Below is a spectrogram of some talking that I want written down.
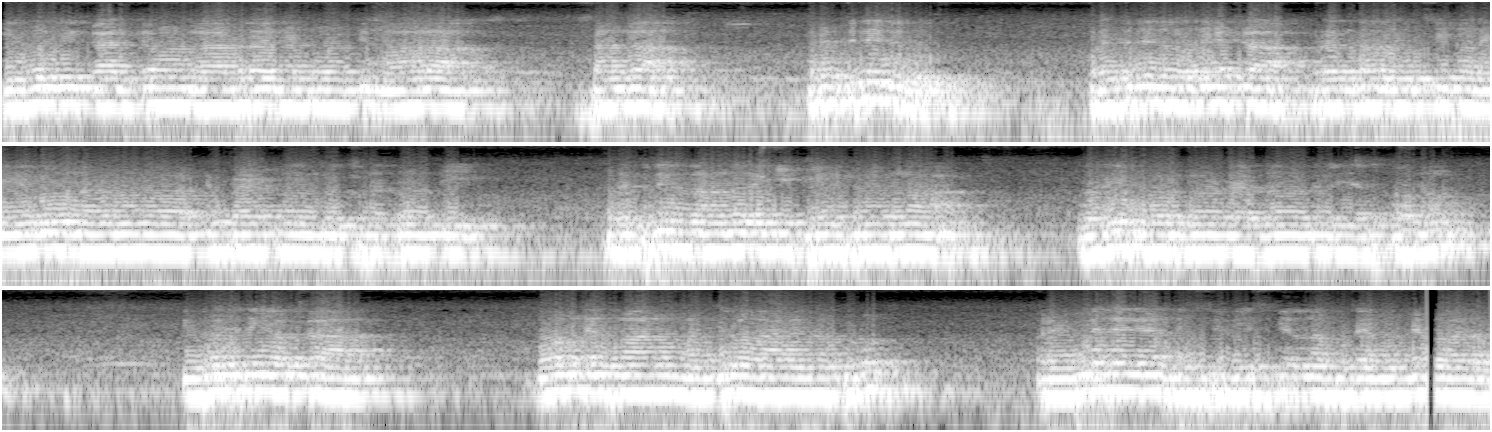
ఈరోజు ఈ కార్యక్రమానికి హాజరైనటువంటి మాల సంఘ ప్రతినిధులు ప్రతినిధులు అనేక ప్రాంతాల నుంచి మన ఏలూరు నగరంలో అడ్డిపేట నుంచి వచ్చినటువంటి ప్రతినిధులందరికీ పేరు పేరున హృదయపూర్వకమైన అభినందనలు తెలియజేస్తున్నాం. ఈరోజు యొక్క భవన నిర్మాణం మధ్యలో ఆగినప్పుడు మరి ఎమ్మెల్యే గారు దృష్టి తీసుకెళ్ళినప్పుడు ఎమ్మెల్యే వారు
